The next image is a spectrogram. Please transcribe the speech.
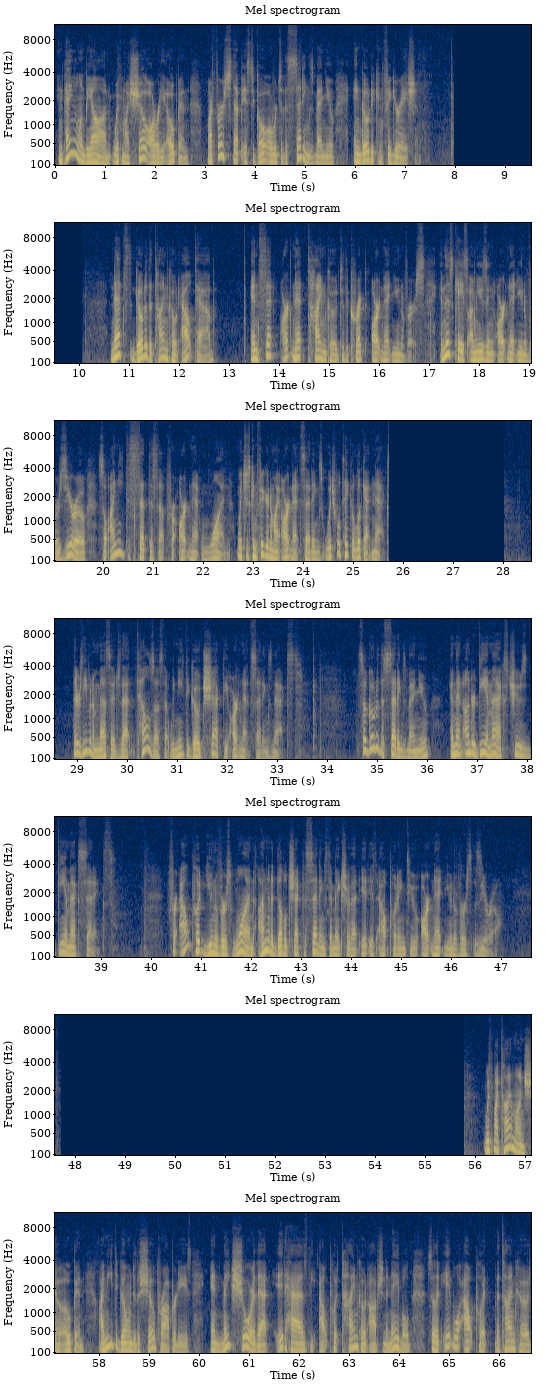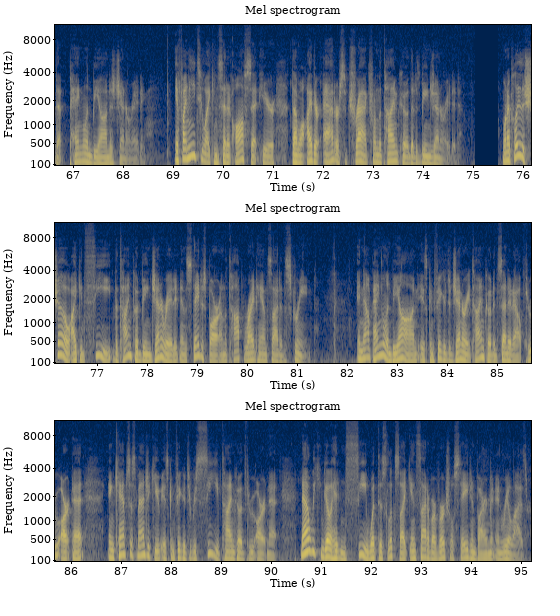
In Pangolin Beyond, with my show already open, my first step is to go over to the Settings menu and go to Configuration. Next, go to the Timecode Out tab and set ArtNet timecode to the correct ArtNet universe. In this case, I'm using ArtNet Universe 0, so I need to set this up for ArtNet 1, which is configured in my ArtNet settings, which we'll take a look at next. There's even a message that tells us that we need to go check the ArtNet settings next. So go to the Settings menu, and then under DMX, choose DMX Settings. For Output Universe 1, I'm going to double check the settings to make sure that it is outputting to ArtNet Universe 0. With my timeline show open, I need to go into the show properties and make sure that it has the output timecode option enabled so that it will output the timecode that Pangolin Beyond is generating. If I need to, I can set an offset here that will either add or subtract from the timecode that is being generated. When I play the show, I can see the timecode being generated in the status bar on the top right hand side of the screen. And now Pangolin Beyond is configured to generate timecode and send it out through ArtNet, and Chamsys MagicQ is configured to receive timecode through ArtNet. Now we can go ahead and see what this looks like inside of our virtual stage environment in Realizer.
